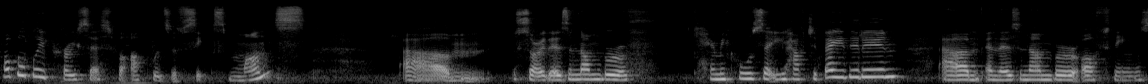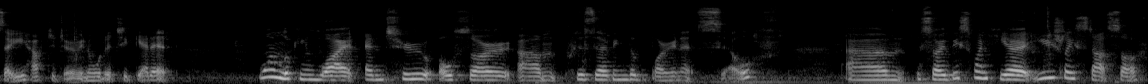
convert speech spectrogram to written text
probably processed for upwards of six months. Um, so there's a number of chemicals that you have to bathe it in, um, and there's a number of things that you have to do in order to get it one looking white and two also um, preserving the bone itself. Um, so this one here usually starts off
